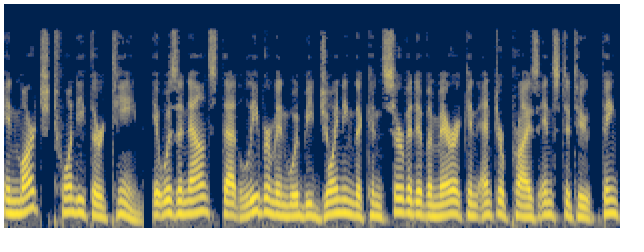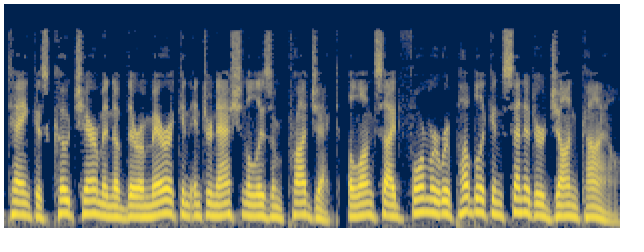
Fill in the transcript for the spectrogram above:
In March 2013, it was announced that Lieberman would be joining the conservative American Enterprise Institute think tank as co-chairman of their American Internationalism Project, alongside former Republican Senator Jon Kyl.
